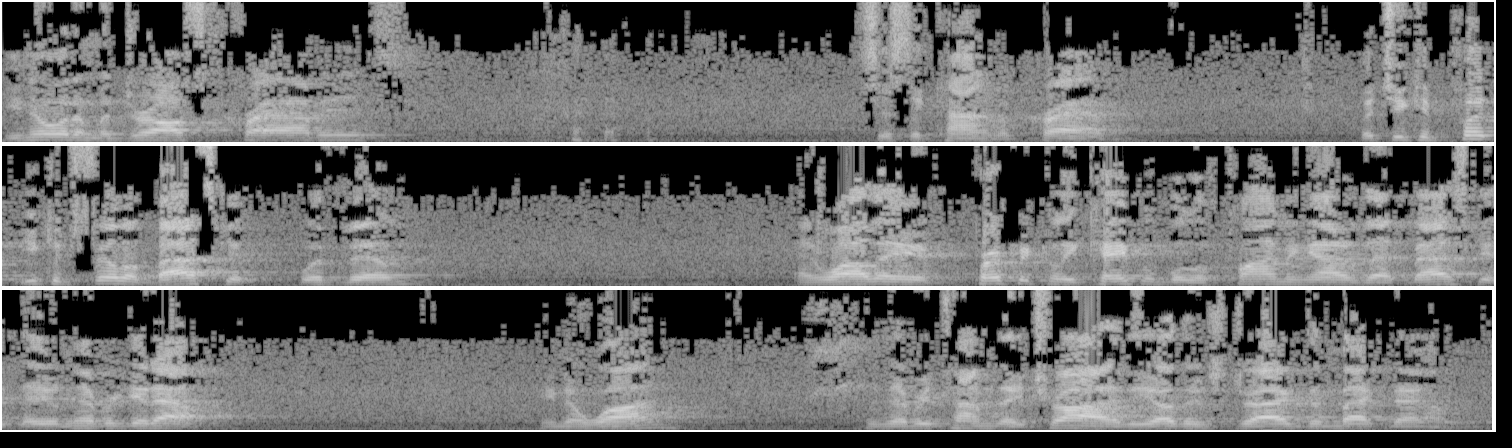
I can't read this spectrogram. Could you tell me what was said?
You know what a madras crab is? it's just a kind of a crab. But you could put, you could fill a basket with them, and while they are perfectly capable of climbing out of that basket, they'll never get out. You know why? Because every time they try, the others drag them back down.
